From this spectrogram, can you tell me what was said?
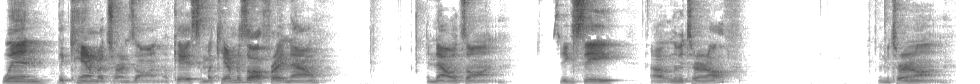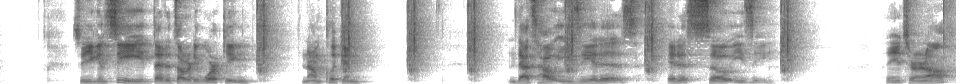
when the camera turns on, okay? So my camera's off right now and now it's on. So you can see uh, let me turn it off. Let me turn it on. So you can see that it's already working. Now I'm clicking. That's how easy it is. It is so easy. Then you turn it off.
